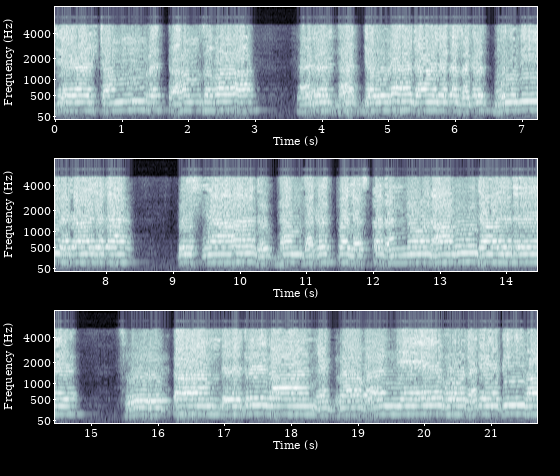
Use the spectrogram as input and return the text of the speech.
ज्येष्ठम् वृत्रहंसवा सकृद्धद्यौरजायत सकृद्भूमिरजायत कृष्ण्या दुग्धम् सकृत्वयस्तधन्यो नानुजायते सूक्ताम् ते तृणान्यग्नावरण्ये बोधकेऽपि वा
